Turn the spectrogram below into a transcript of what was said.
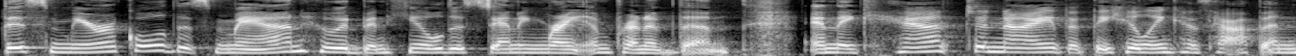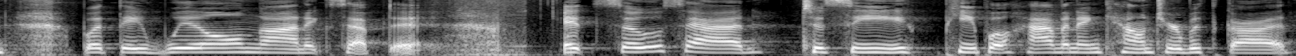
This miracle, this man who had been healed is standing right in front of them. And they can't deny that the healing has happened, but they will not accept it. It's so sad to see people have an encounter with God,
